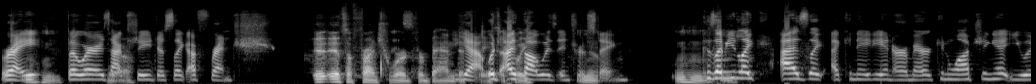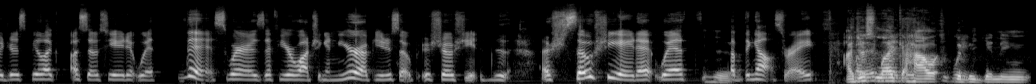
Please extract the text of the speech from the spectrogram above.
right? Mhm. But whereas Yeah. actually just like a French, It, it's a French word for bandit. yeah, which I thought was interesting. Mhm. Because I mean, like as like a Canadian or American watching it, you would just be like associate it with this. Whereas if you're watching in Europe, you just associate associate it with Yeah. something else, right? I But just then, like like, how it- the beginning.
